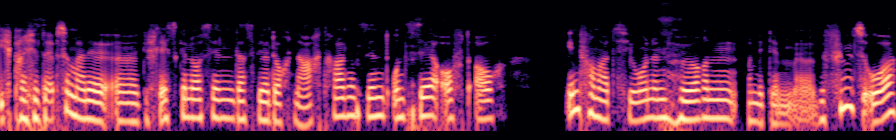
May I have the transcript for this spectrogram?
Ich spreche selbst für meine äh, Geschlechtsgenossin, dass wir doch nachtragend sind und sehr oft auch Informationen hören mit dem äh, Gefühlsohr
